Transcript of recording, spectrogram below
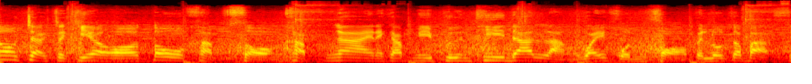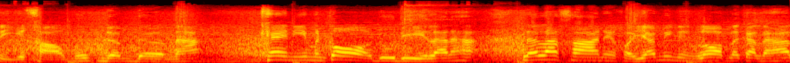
นอกจากจะเกียร์ออโต้ขับ 2 ขับง่ายนะครับ มีพื้นที่ด้านหลังไว้ขนของเป็นรถกระบะสีขาวมุกเดิมๆนะฮะ แค่นี้มันก็ดูดีแล้วนะฮะและราคาเนี่ยขอย้ำอีกหนึ่งรอบแล้วกันนะฮะ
